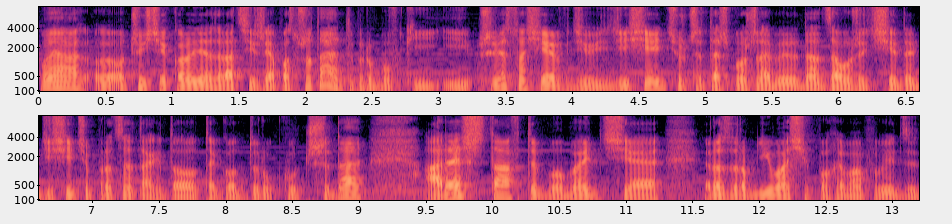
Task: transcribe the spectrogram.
Moja o, oczywiście kolonia z racji, że ja posprzątałem te próbówki i przyniosła się w 90 czy też możemy nawet założyć 70% do tego druku 3D, a reszta w tym momencie rozdrobniła się po chyba pomiędzy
